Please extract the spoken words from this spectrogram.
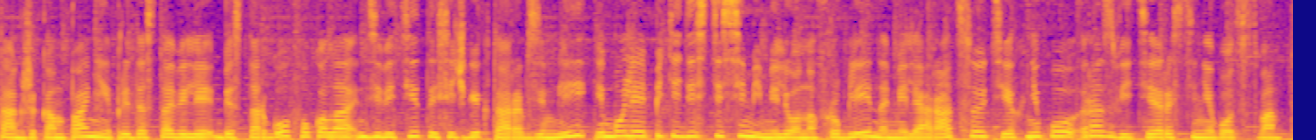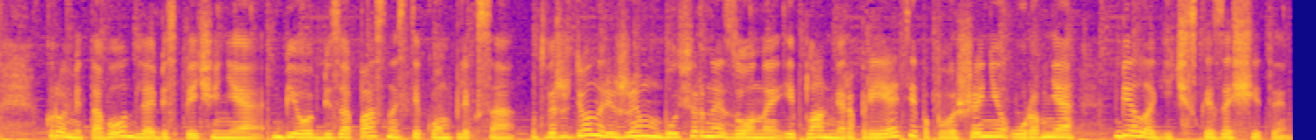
Также компании предоставили без торгов около 9 тысяч гектаров земли и более 57 миллионов рублей на мелиорацию, технику развития растеневодства. Кроме того, для обеспечения биобезопасности комплекса утвержден режим буферной зоны и план мероприятий по повышению уровня биологической защиты.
